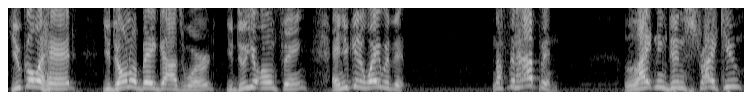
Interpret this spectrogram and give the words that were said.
You go ahead, you don't obey God's word, you do your own thing, and you get away with it. Nothing happened. Lightning didn't strike you.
